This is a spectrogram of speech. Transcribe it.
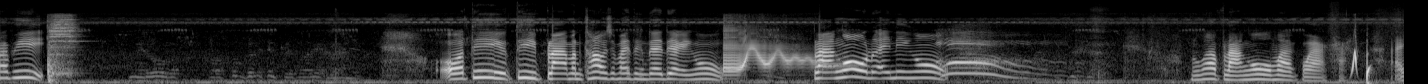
คะพี่อ๋อที่ที่ปลามันเข้าใช่ไหมถึงได้เรียกไอ้โง่ ปลาโง่หรือไอ้นี่โง่หนูว่าปลาโง่มากกว่าค่ะ ไอ้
